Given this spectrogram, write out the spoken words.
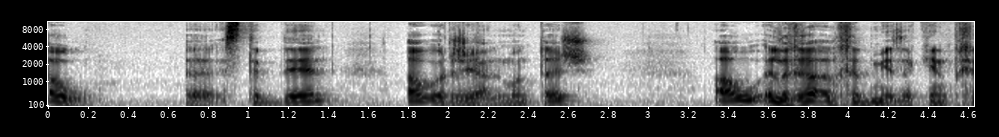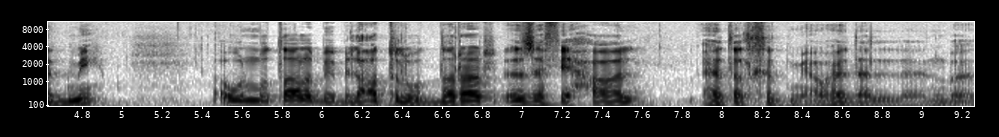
أو آه استبدال أو إرجاع المنتج أو إلغاء الخدمة إذا كانت خدمة أو المطالبة بالعطل والضرر إذا في حال هذا الخدمة أو هذا ال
